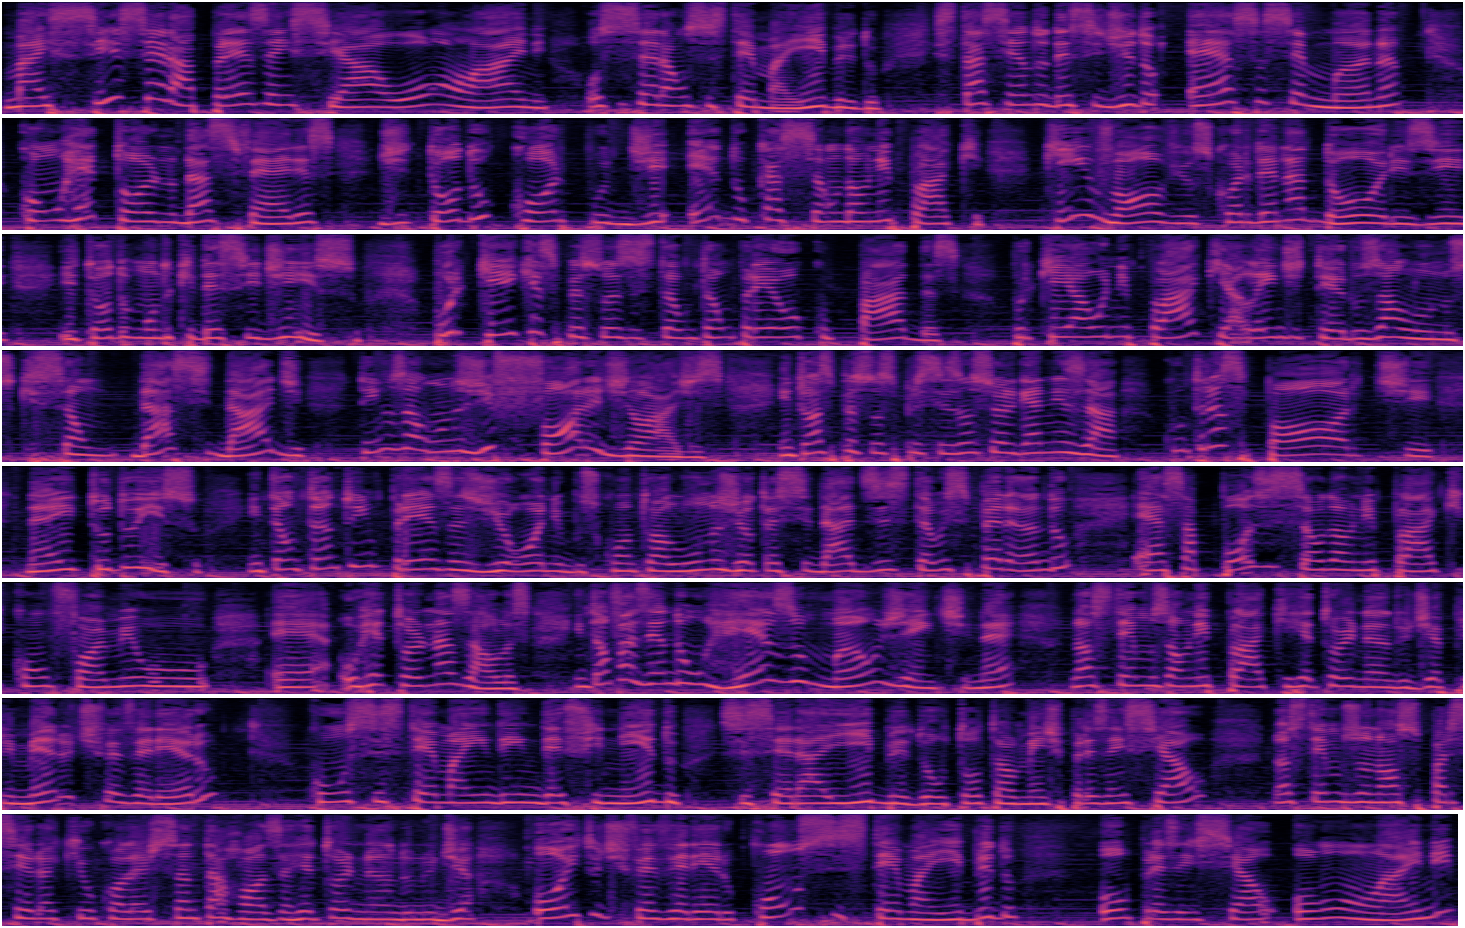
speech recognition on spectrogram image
Mas se será presencial ou online, ou se será um sistema híbrido, está sendo decidido essa semana com o retorno das férias de todo o corpo de educação da Uniplac, que envolve os coordenadores e, e todo mundo que decide isso. Por que, que as pessoas estão tão preocupadas? Porque a Uniplac, além de ter os alunos que são da cidade, tem os alunos de fora de Lages. Então as pessoas precisam se organizar com transporte, né, e tudo isso. Então tanto empresas de ônibus quanto alunos de outras cidades estão esperando essa posição da Uniplac conforme o, é, o retorno às aulas. Então fazendo um resumão, gente, né, nós temos a Uniplac retornando dia 1 de fevereiro com um sistema ainda indefinido, se será híbrido ou totalmente presencial. Nós temos o nosso parceiro aqui, o Colégio Santa Rosa, retornando no dia 8 de fevereiro com o sistema híbrido, ou presencial ou online.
